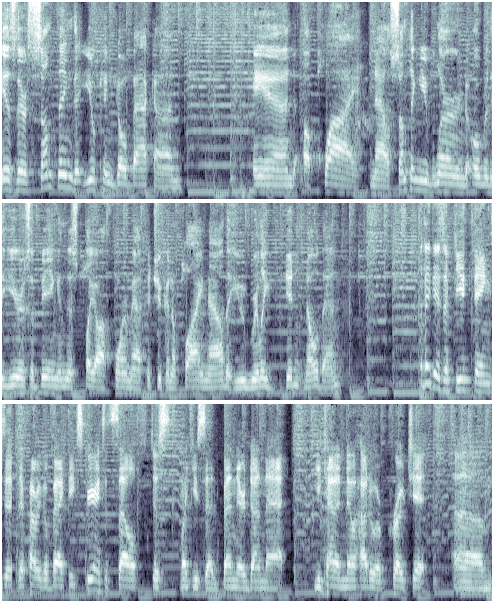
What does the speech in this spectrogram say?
Is there something that you can go back on and apply now something you've learned over the years of being in this playoff format that you can apply now that you really didn't know then? I think there's a few things that, that probably go back. The experience itself, just like you said, been there, done that. You kind of know how to approach it. Um,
